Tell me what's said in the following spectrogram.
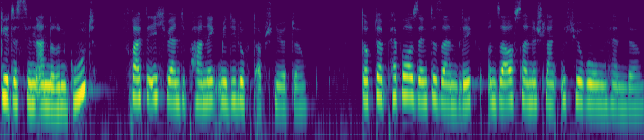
Geht es den anderen gut? fragte ich, während die Panik mir die Luft abschnürte. Dr. Pepper senkte seinen Blick und sah auf seine schlanken Chirurgenhände.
